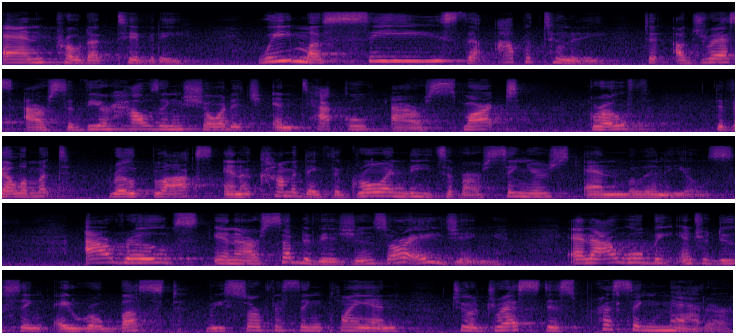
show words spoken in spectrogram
and productivity. We must seize the opportunity to address our severe housing shortage and tackle our smart growth, development, roadblocks, and accommodate the growing needs of our seniors and millennials. Our roads in our subdivisions are aging, and I will be introducing a robust resurfacing plan to address this pressing matter.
